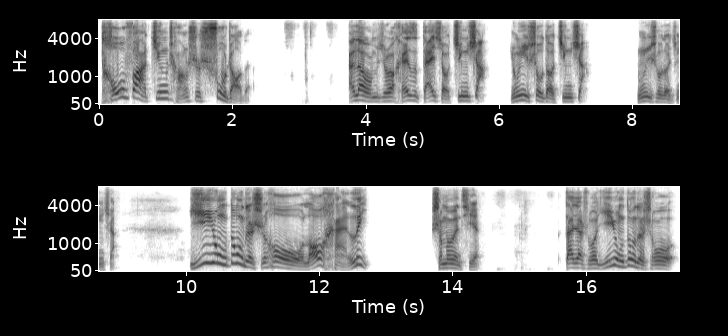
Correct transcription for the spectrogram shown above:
头发经常是竖着的，哎，那我们就说孩子胆小惊吓，容易受到惊吓，容易受到惊吓。一运动的时候老喊累，什么问题？大家说一运动的时候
